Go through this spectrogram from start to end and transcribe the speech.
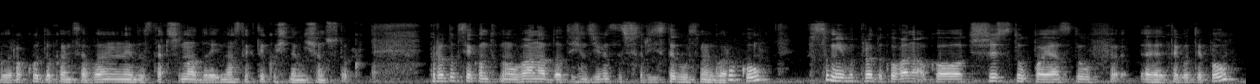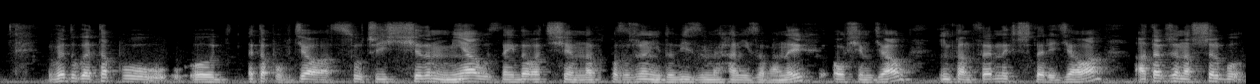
roku. Do końca wojny dostarczono do jednostek tylko 70 sztuk. Produkcję kontynuowano do 1948 roku. W sumie wyprodukowano około 300 pojazdów e, tego typu. Według etapu, etapów działa Su-37 miały znajdować się na wyposażeniu dywizji zmechanizowanych 8 dział, im pancernych 4 działa, a także na szczelbu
